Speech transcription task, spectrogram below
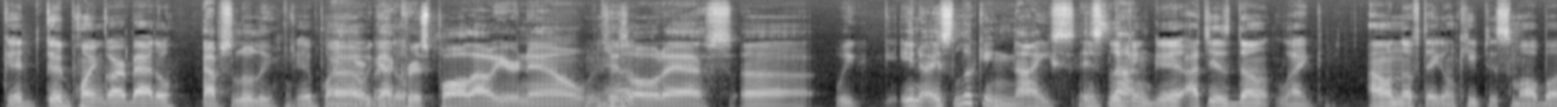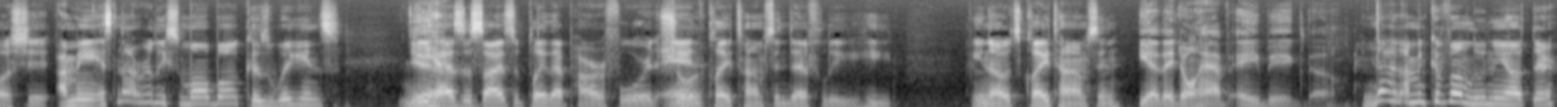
good, good point guard battle. Absolutely. Good point Uh, guard we got battle. Chris Paul out here now with his old ass. Uh, we you know it's looking nice. It's, It's, not, looking good. I just don't like. I don't know if they're gonna keep this small ball shit. I mean, it's not really small ball because Wiggins, he has the size to play that power forward, Sure. and Klay Thompson definitely he, you know, it's Klay Thompson. Yeah, they don't have a big though. No, I mean Kevon Looney out there.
